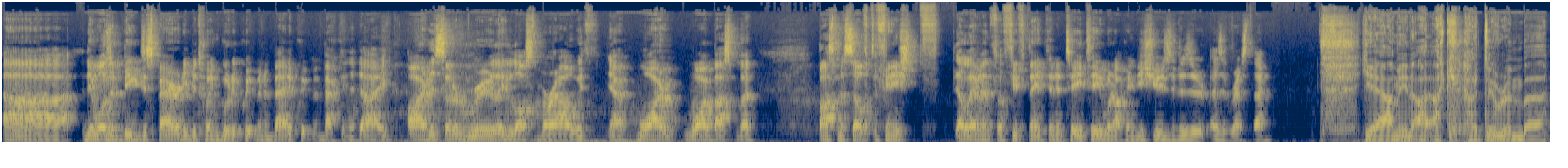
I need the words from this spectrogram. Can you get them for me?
Uh, there was a big disparity between good equipment and bad equipment back in the day. I just sort of really lost morale with, you know, why why bust my bust myself to finish eleventh or fifteenth in a TT when I can just use it as a as a rest day. Yeah, I mean, I, I, I do remember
